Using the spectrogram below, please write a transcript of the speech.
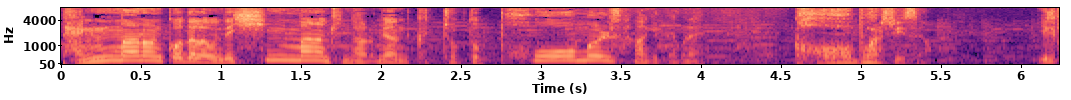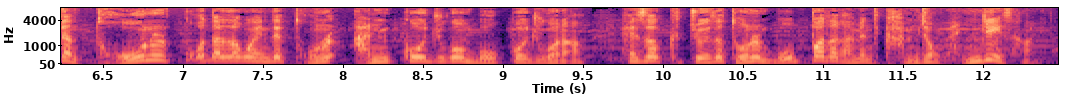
100만 원 꺼달라고 했는데 10만 원 준다 그러면 그쪽도 폼을 상하기 때문에 거부할 수 있어요. 일단 돈을 꿔달라고 했는데 돈을 안 꿔주고 못 꿔주거나 해서 그쪽에서 돈을 못 받아가면 감정 완전히 상합니다.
